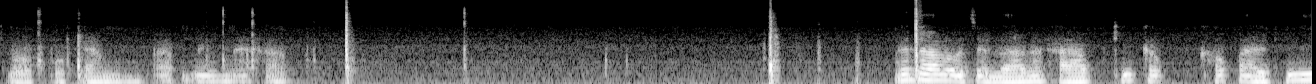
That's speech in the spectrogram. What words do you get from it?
โหลดโปรแกรมแป๊บหนึ่งนะครับเมื่อดาวน์โหลดเสร็จแล้วนะครับ คลิกเข้าไปที่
